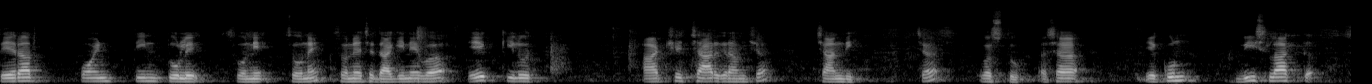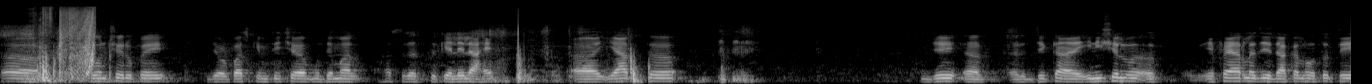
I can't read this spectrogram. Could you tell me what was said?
तेरा पॉईंट तीन तोले सोने सोने सोन्याचे दागिने व एक किलो आठशे चार ग्रामच्या चांदीच्या वस्तू. अशा एकूण वीस लाख दोनशे रुपये जवळपास किमतीच्या मुद्देमाल हस्तगस्त केलेला आहे यात जे जे काय इनिशियल एफ आय आरला जे दाखल होतं ते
